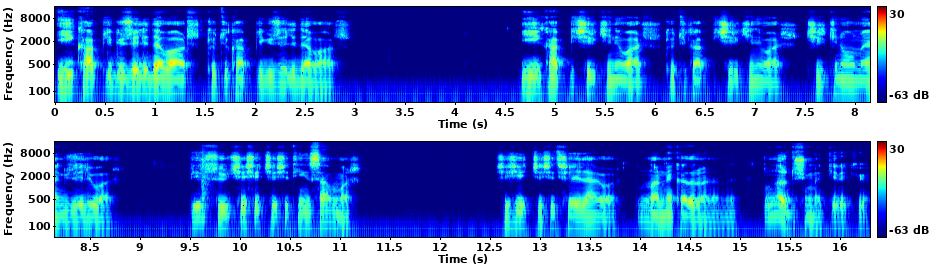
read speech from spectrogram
İyi kalpli güzeli de var, kötü kalpli güzeli de var. İyi kalpli çirkini var, kötü kalpli çirkini var, çirkin olmayan güzeli var. Bir sürü çeşit çeşit insan var. Çeşit çeşit şeyler var. Bunlar ne kadar önemli. Bunları düşünmek gerekiyor.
